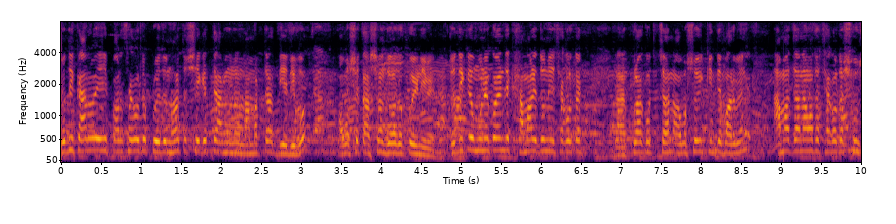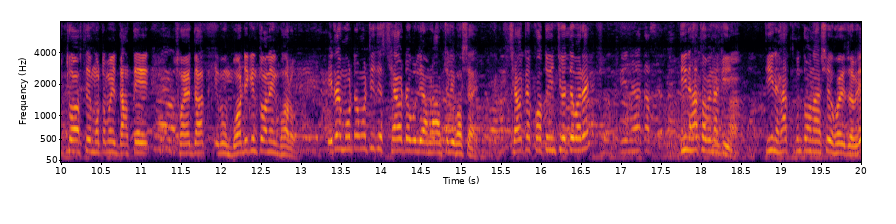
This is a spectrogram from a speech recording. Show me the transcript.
যদি কারও এই পাল ছাগলটা প্রয়োজন হয় তো সেক্ষেত্রে আমি ওনার নাম্বারটা দিয়ে দিব। অবশ্যই তার সঙ্গে যোগাযোগ করে নেবেন। যদি কেউ মনে করেন যে খামারের জন্য এই ছাগলটা ক্রয় করতে চান অবশ্যই কিনতে পারবেন। আমার জানা মতো ছাগলটা সুস্থ আছে মোটামুটি দাঁতে ছয় দাঁত এবং বডি কিন্তু অনেক ভালো। এটা মোটামুটি যে ছ্যাওটা বলি আমরা আঞ্চলিক ভাষায়। ছ্যাওটা কত ইঞ্চি হতে পারে? তিন হাত হবে নাকি? তিন হাত কিন্তু অনায়াসে হয়ে যাবে।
